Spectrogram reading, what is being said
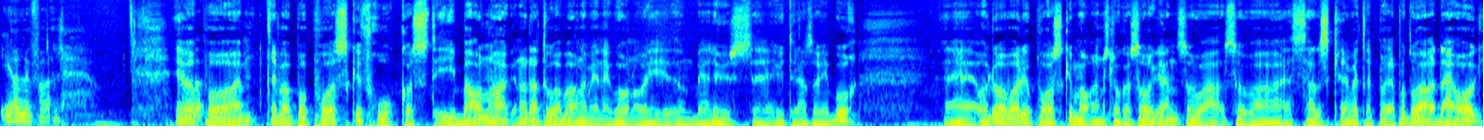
i alle fall. Jeg var, på, jeg var på påskefrokost i barnehagen, og der to av barna mine går nå i sånn bedehus eh, ute der som vi bor. Eh, og da var det jo påskemorgen slukka sorgen, som var, så var selvskrevet på repertoaret der òg.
